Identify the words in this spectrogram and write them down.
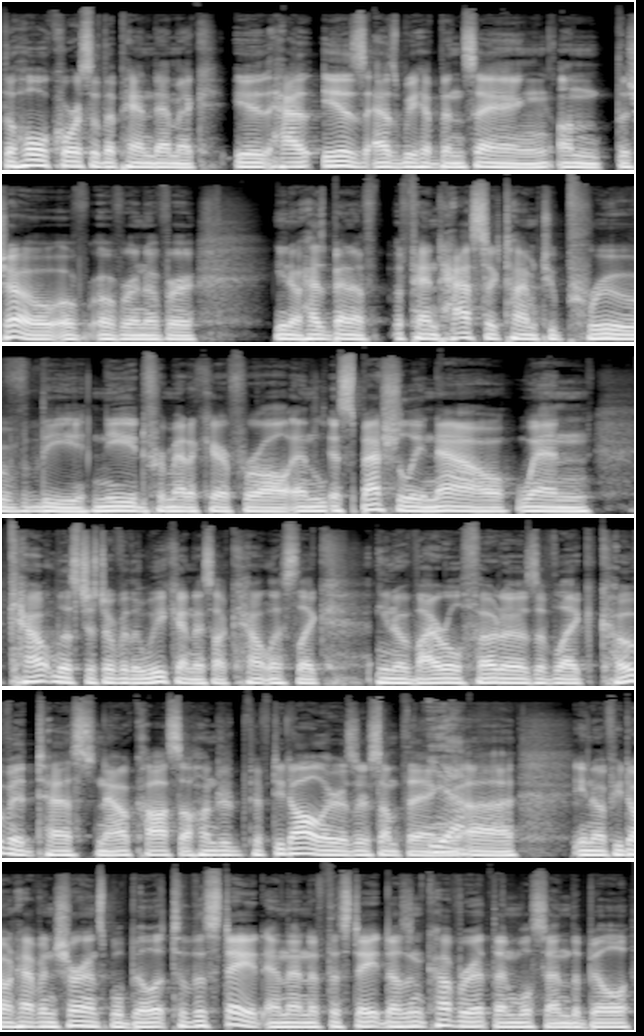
The whole course of the pandemic is has is as we have been saying on the show over, over and over. You know, has been a, a fantastic time to prove the need for Medicare for all, and especially now when countless just over the weekend i saw countless like you know viral photos of like covid tests now cost $150 or something. Yeah. uh, you know if you don't have insurance we'll bill it to the state. And then if the state doesn't cover it then we'll send the bill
